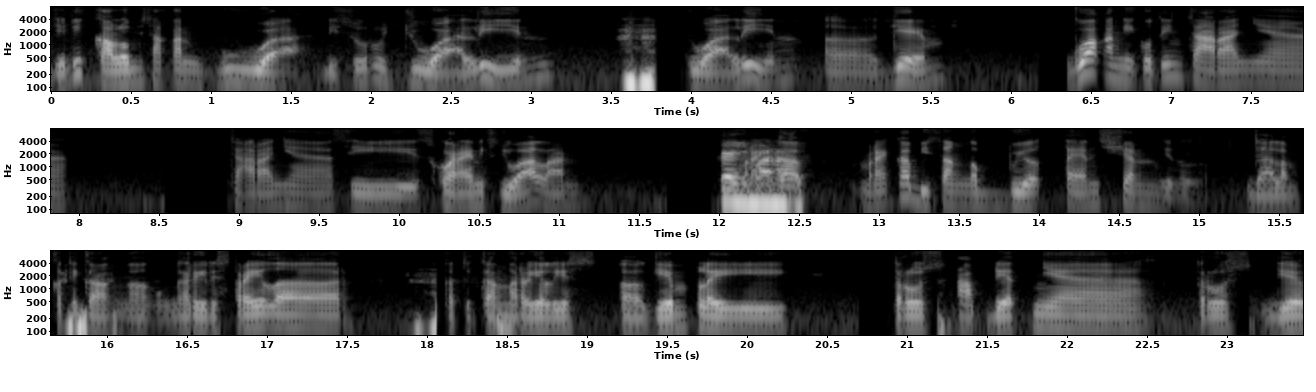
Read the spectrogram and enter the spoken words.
jadi kalau misalkan gua disuruh jualin, Mhm. jualin eh, game, gua akan ngikutin caranya caranya si Square Enix jualan. Kayak gimana mereka tuh? mereka bisa nge-build tension gitu loh. dalam ketika nge- ngerilis trailer, ketika ngerilis uh, gameplay, terus update-nya, terus dia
